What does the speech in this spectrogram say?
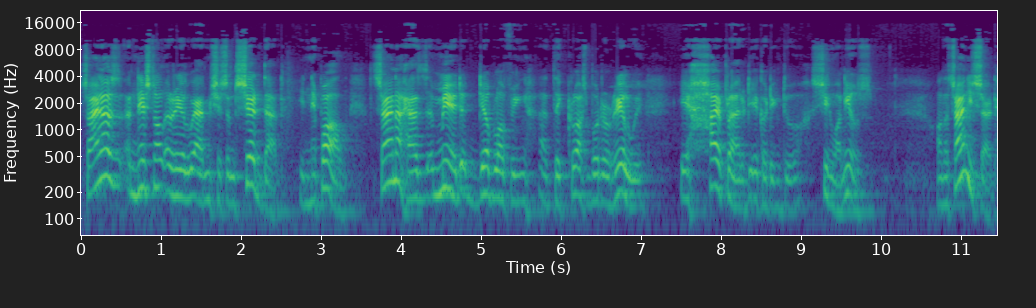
China's National Railway Administration said that in Nepal, China has made developing the cross-border railway a high priority according to Xinhua News. On the Chinese side,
